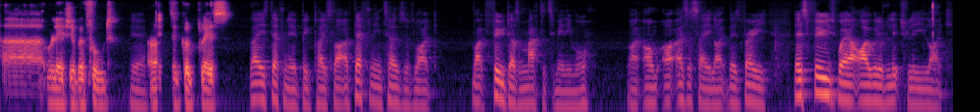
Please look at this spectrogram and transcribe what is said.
uh, relationship with food. Yeah. It's a good place. that is definitely a big place. Like I've definitely in terms of like like food doesn't matter to me anymore. Like um, uh, as I say, like there's very there's foods where I would have literally like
